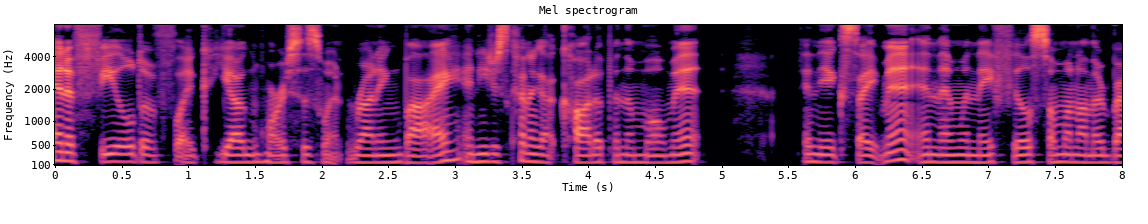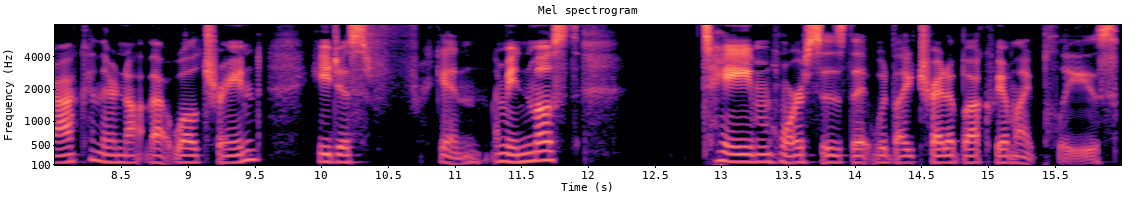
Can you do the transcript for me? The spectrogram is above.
and a field of like young horses went running by, and he just kind of got caught up in the moment in the excitement. And then when they feel someone on their back and they're not that well trained, he just freaking. I mean, most tame horses that would like try to buck me, I'm like, please,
